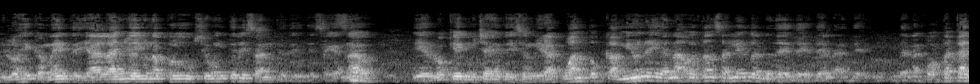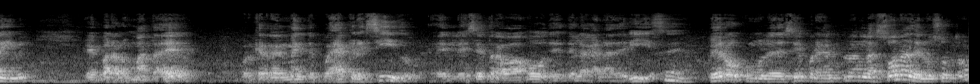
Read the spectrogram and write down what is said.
y lógicamente ya al año hay una producción interesante de, ese ganado. Y es lo que mucha gente dice, mira cuántos camiones de ganado están saliendo de, de la, la, costa caribe eh, para los mataderos, porque realmente pues ha crecido ese trabajo de, la ganadería. Pero como le decía, por ejemplo, en la zona de nosotros,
